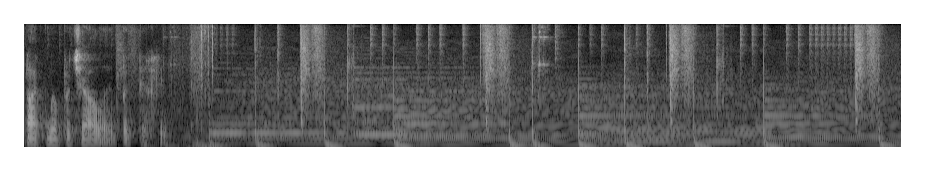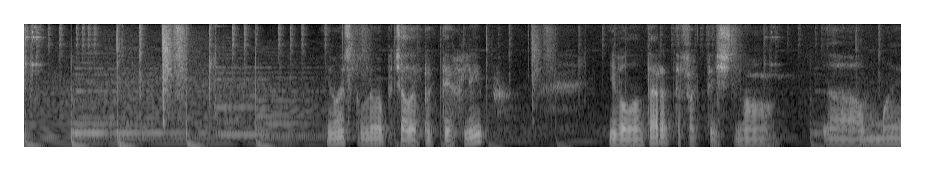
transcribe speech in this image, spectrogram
так ми почали пекти хліб. І ось коли ми почали пекти хліб і волонтерити, фактично е, ми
